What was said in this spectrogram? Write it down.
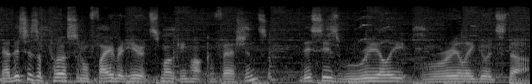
Now this is a personal favorite here at Smoking Hot Confessions. This is really, really good stuff.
